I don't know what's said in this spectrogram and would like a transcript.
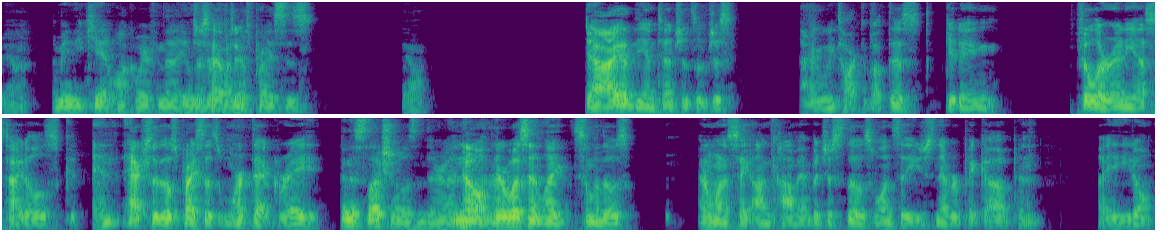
yeah, I mean, you can't walk away from that. You'll Just never have find to. those prices. yeah. yeah, I had the intentions of just. I mean, we talked about this getting filler NES titles, and actually those prices weren't that great. And the selection wasn't there. Either. No, there wasn't like some of those. I don't want to say uncommon, but just those ones that you just never pick up and uh, you don't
